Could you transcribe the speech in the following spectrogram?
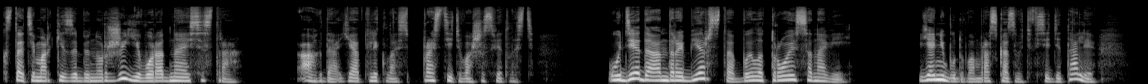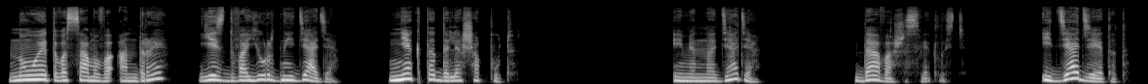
Кстати, маркиза Бенуржи — его родная сестра. Ах да, я отвлеклась, простите, ваша светлость». У деда Андре Берста было трое сыновей. Я не буду вам рассказывать все детали, но у этого самого Андре есть двоюродный дядя, некто Даля Шапут. Именно дядя? Да, ваша светлость. И дядя этот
